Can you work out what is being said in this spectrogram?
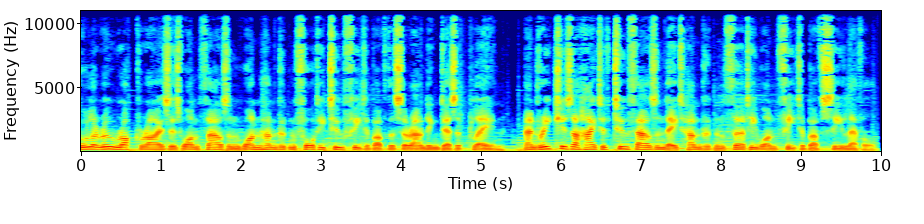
Uluru Rock rises 1,142 feet above the surrounding desert plain, and reaches a height of 2,831 feet above sea level.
